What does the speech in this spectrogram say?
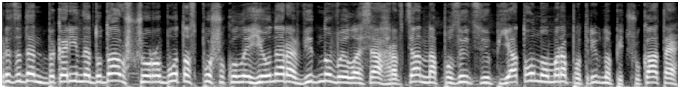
Президент Бекарівне додав, що робота з пошуку легіонера відновилася. Гравця на позицію п'ятого номера потрібно підшукати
